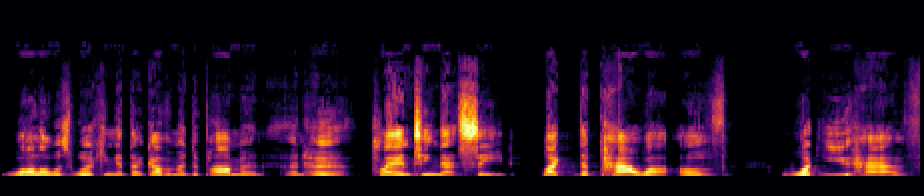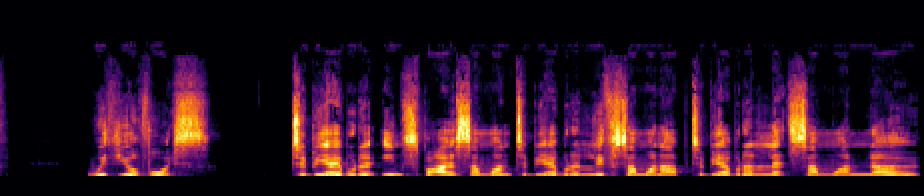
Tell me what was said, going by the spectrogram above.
while I was working at that government department and her planting that seed, like the power of what you have with your voice to be able to inspire someone, to be able to lift someone up, to be able to let someone know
